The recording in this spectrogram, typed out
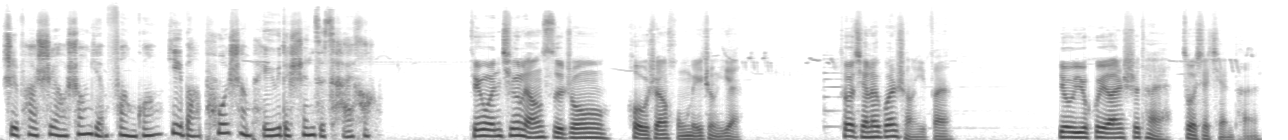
只怕是要双眼放光，一把扑上裴玉的身子才好。听闻清凉寺中后山红梅正艳，特前来观赏一番。又与惠安师太坐下浅谈，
